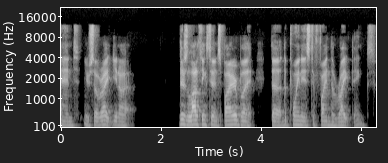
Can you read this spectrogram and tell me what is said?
And you're so right. You know, there's a lot of things to inspire, but the the point is to find the right things.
